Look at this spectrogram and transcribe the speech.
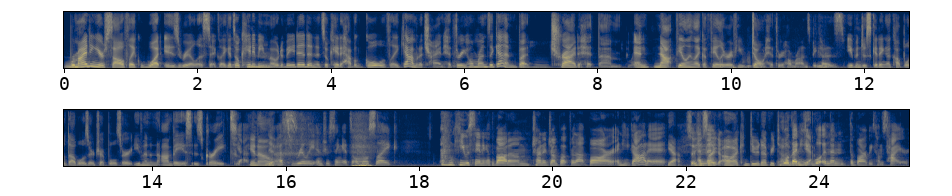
reminding yourself like what is realistic. Like it's okay to be Mhm. motivated and it's okay to have a goal of like, yeah, I'm going to try and hit three home runs again, but Mhm. try to hit them and not feeling like a failure if you don't hit three home runs Mm-hmm. because even just getting a couple doubles or triples or even an on base is great. Yes. You know? Yeah. That's really interesting. It's almost like he was standing at the bottom trying to jump up for that bar and he got it. Yeah. So he's then- like, oh, I can do it every time. Well, then he Yeah. well, and then the bar becomes higher,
